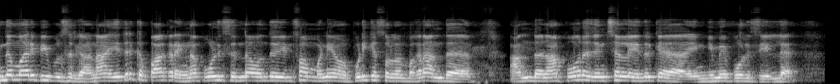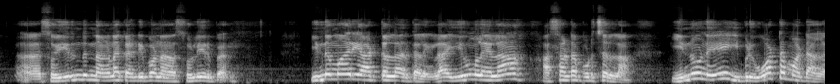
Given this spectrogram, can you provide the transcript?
இந்த மாதிரி பீப்புள்ஸ் இருக்காங்க. நான் எதிர்க்க பார்க்குறேங்கன்னா போலீஸ் இருந்தால் வந்து இன்ஃபார்ம் பண்ணி அவன் பிடிக்க சொல்லணும்னு பார்க்குறேன். அந்த அந்த நான் போகிற ஜங்ஷனில் எதிர்க்க எங்கேயுமே போலீஸ் இல்லை. ஸோ இருந்திருந்தாங்கன்னா கண்டிப்பாக நான் சொல்லியிருப்பேன். இந்த மாதிரி ஆட்கள்லாம் இருக்கா இல்லைங்களா இவங்களையெல்லாம் அசால்ட்டாக பிடிச்சிடலாம். இன்னொன்று இப்படி ஓட்ட மாட்டாங்க.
